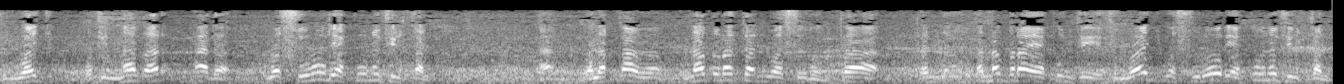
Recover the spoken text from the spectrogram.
في الوجه وفي النظر. هذا. والسرور يكون في القلب. ولقاه نظرة وسرور. فالنظرة يكون في, في الوجه والسرور يكون في القلب.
